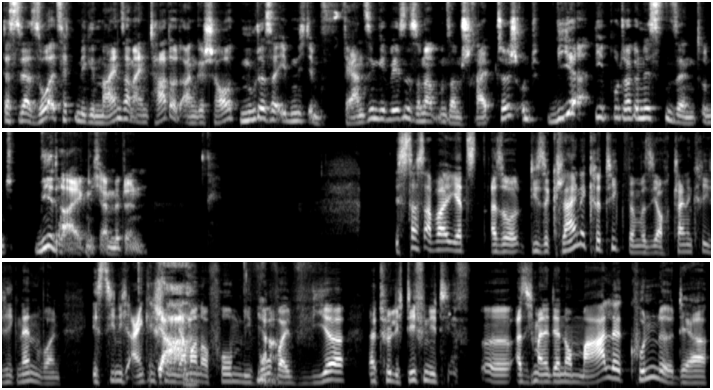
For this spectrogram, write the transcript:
das wäre so, als hätten wir gemeinsam einen Tatort angeschaut, nur dass er eben nicht im Fernsehen gewesen ist, sondern auf unserem Schreibtisch und wir die Protagonisten sind und wir da eigentlich ermitteln. Ist das aber jetzt, also diese kleine Kritik, wenn wir sie auch kleine Kritik nennen wollen, ist die nicht eigentlich ja. schon jammern auf hohem Niveau, ja. weil wir natürlich definitiv, äh, also ich meine, der normale Kunde, der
